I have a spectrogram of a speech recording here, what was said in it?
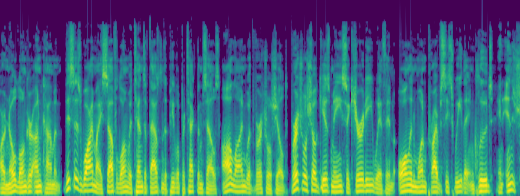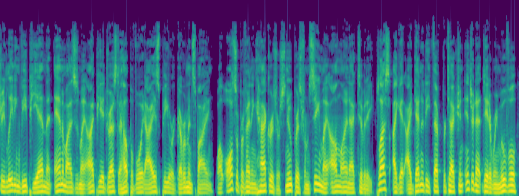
are no longer uncommon. This is why myself, along with tens of thousands of people, protect themselves online with Virtual Shield. Virtual Shield gives me security with an all in one privacy suite that includes includes an industry leading VPN that anonymizes my IP address to help avoid ISP or government spying, while also preventing hackers or snoopers from seeing my online activity. Plus, I get identity theft protection, internet data removal,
